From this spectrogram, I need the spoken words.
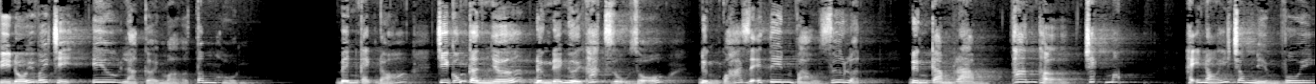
vì đối với chị, yêu là cởi mở tâm hồn. Bên cạnh đó, chị cũng cần nhớ đừng để người khác dụ dỗ. Đừng quá dễ tin vào dư luận. Đừng càm ràm, than thở, trách móc. Hãy nói trong niềm vui.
